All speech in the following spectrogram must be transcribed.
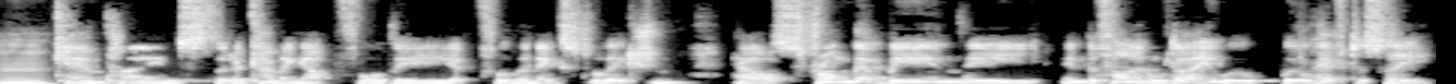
mm. campaigns that are coming up for the, for the next election. How strong that be in the, in the final day, we'll, we'll have to see.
